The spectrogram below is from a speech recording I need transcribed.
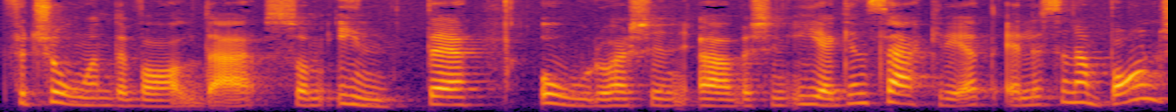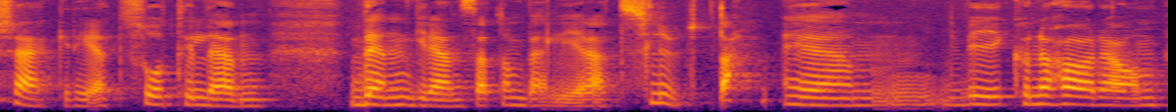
förtroendevalda som inte oroar sig över sin egen säkerhet eller sina barns säkerhet så till den, den gräns att de väljer att sluta. Eh, vi kunde höra om,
